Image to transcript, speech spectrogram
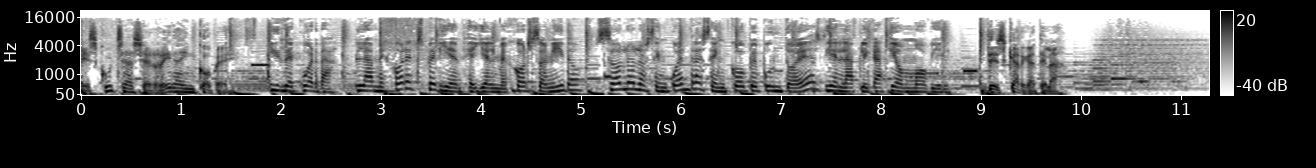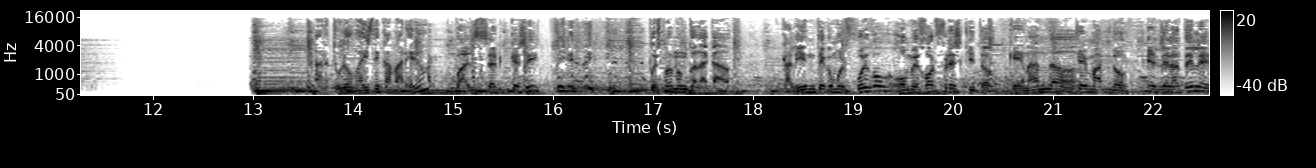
Escucha Herrera en Cope. Y recuerda, la mejor experiencia y el mejor sonido solo los encuentras en cope.es y en la aplicación móvil. Descárgatela. Vais de camarero? Va a ser que sí. pues ponme un colacao. ¿Caliente como el fuego o mejor fresquito? Quemando. Quemando. ¿El de la tele?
